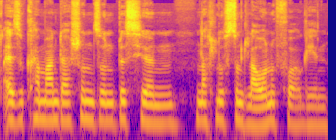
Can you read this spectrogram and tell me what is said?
Also kann man da schon so ein bisschen nach Lust und Laune vorgehen.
